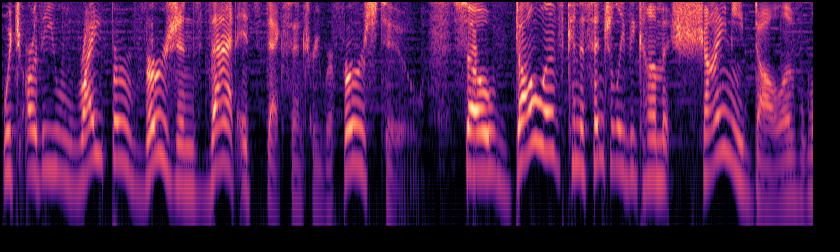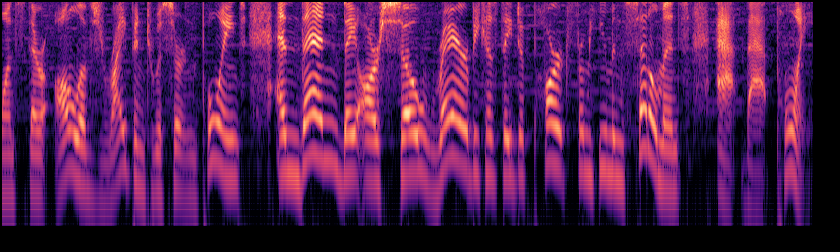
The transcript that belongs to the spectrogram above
which are the riper versions that its dex entry refers to. So Dolliv can essentially become Shiny Dolliv once their olives ripen to a certain point, and then they are so rare because they depart from human settlements at that point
